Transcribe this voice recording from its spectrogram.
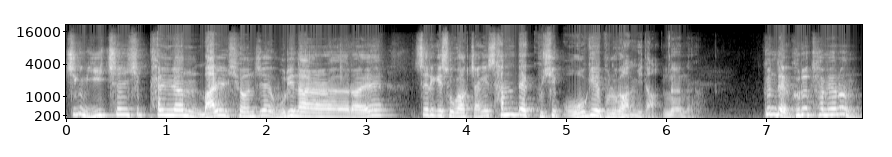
지금 2018년 말 현재 우리나라의 쓰레기 소각장이 395개에 불과합니다. 네, 네. 근데 그렇다면은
